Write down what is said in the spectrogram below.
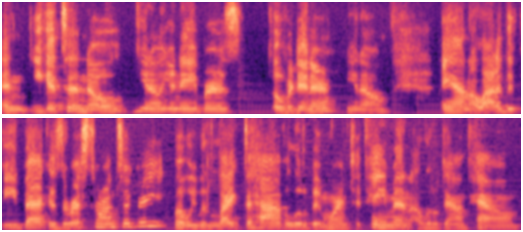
And you get to know, you know, your neighbors over dinner, you know. And a lot of the feedback is the restaurants are great, but we would like to have a little bit more entertainment, a little downtown.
